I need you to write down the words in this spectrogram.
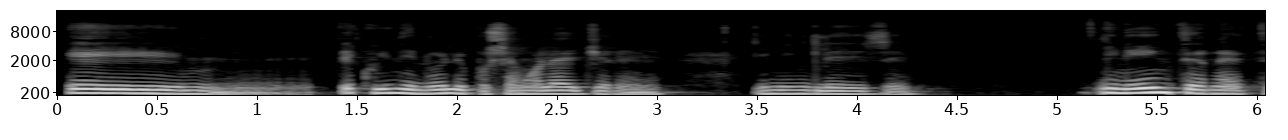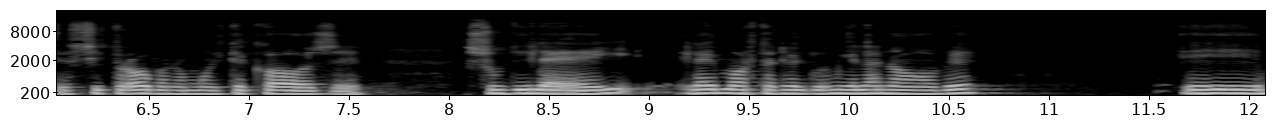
e, e quindi noi le possiamo leggere in inglese. In internet si trovano molte cose su di lei, lei è morta nel 2009 e,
